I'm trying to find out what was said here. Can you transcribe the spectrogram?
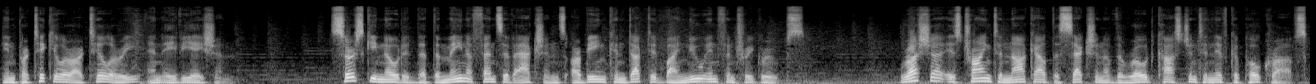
in particular artillery and aviation. Syrsky noted that the main offensive actions are being conducted by new infantry groups. Russia is trying to knock out the section of the road Kostiantynivka-Pokrovsk,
